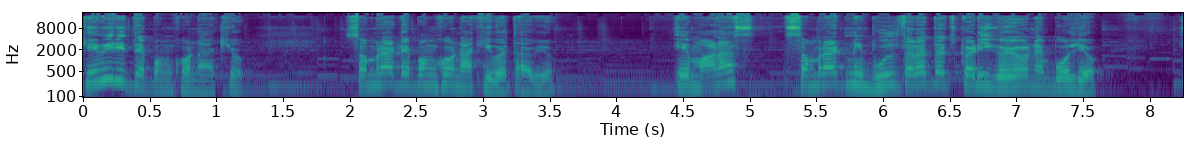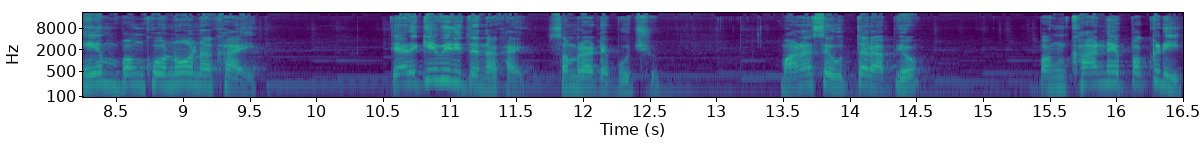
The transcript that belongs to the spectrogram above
કેવી રીતે પંખો નાખ્યો? સમ્રાટે પંખો નાખી બતાવ્યો. એ માણસ સમ્રાટની ભૂલ તરત જ કળી ગયો અને બોલ્યો, એમ પંખો ન નખાય. ત્યારે કેવી રીતે નખાય સમ્રાટે પૂછ્યું. માણસે ઉત્તર આપ્યો, પંખાને પકડી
